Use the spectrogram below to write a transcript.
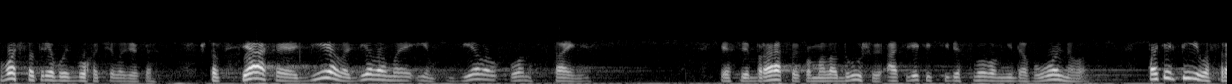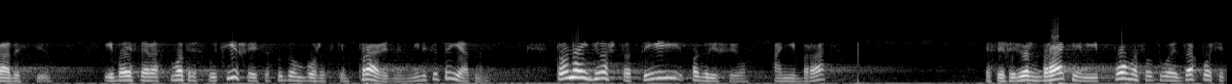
Вот что требует Бог от человека, чтобы всякое дело, делаемое им, делал он в тайне. Если брат твой по малодушию ответит тебе словом недовольного, потерпи его с радостью, ибо если рассмотришь случившееся судом божеским, праведным, нелицеприятным, то найдешь, что ты погрешил, а не брат. Если живешь с братьями, и помысл твой захочет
